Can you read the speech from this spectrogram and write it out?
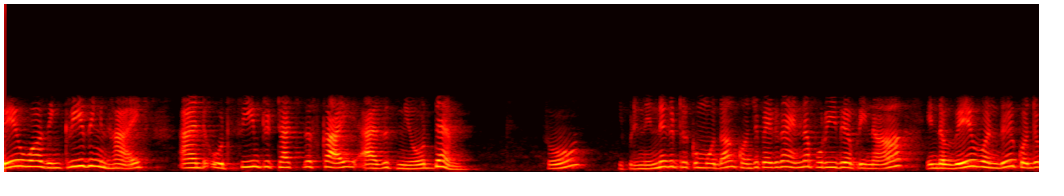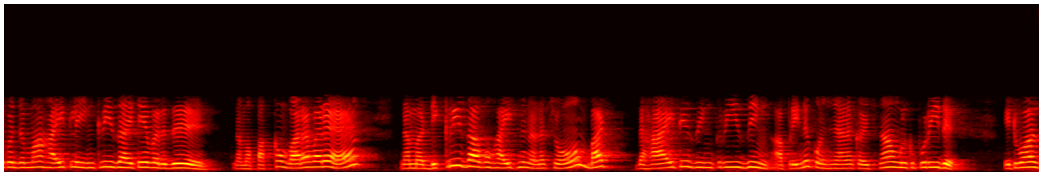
wave was increasing in height and would seem to touch the sky as it neared them so இப்படி நின்றுக்கிட்டு இருக்கும்போது தான் கொஞ்சம் பேருக்கு தான் என்ன புரியுது அப்படின்னா இந்த வேவ் வந்து கொஞ்சம் கொஞ்சமாக ஹைட்டில் இன்க்ரீஸ் ஆகிட்டே வருது. நம்ம பக்கம் வர வர நம்ம டிக்ரீஸ் ஆகும் ஹைட்னு நினச்சோம் but the height is increasing அப்படின்னு கொஞ்ச நேரம் கழிச்சு தான் அவங்களுக்கு புரியுது. It was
